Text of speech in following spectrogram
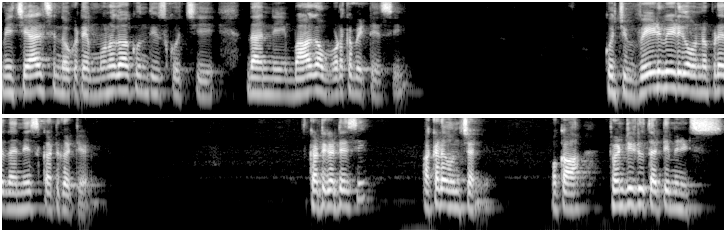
మీరు చేయాల్సింది ఒకటే మునగాకుని తీసుకొచ్చి దాన్ని బాగా ఉడకబెట్టేసి కొంచెం వేడివేడిగా ఉన్నప్పుడే దాన్ని వేసి కట్టుకట్టాడు. కట్టుకట్టేసి అక్కడే ఉంచండి. ఒక ట్వంటీ టు థర్టీ మినిట్స్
